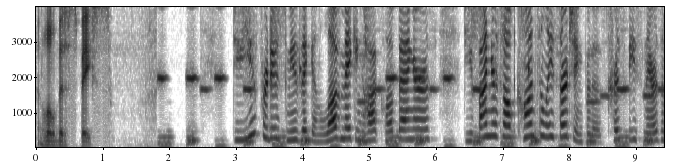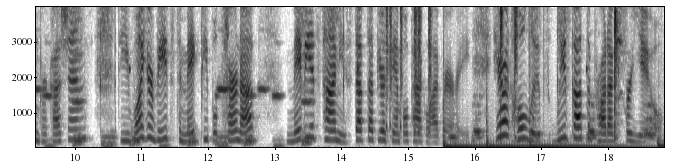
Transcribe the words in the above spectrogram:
and a little bit of space. Do you produce music and love making hot club bangers? Do you find yourself constantly searching for those crispy snares and percussions? Do you want your beats to make people turn up? Maybe it's time you stepped up your sample pack library. Here at Whole Loops, we've got the product for you.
